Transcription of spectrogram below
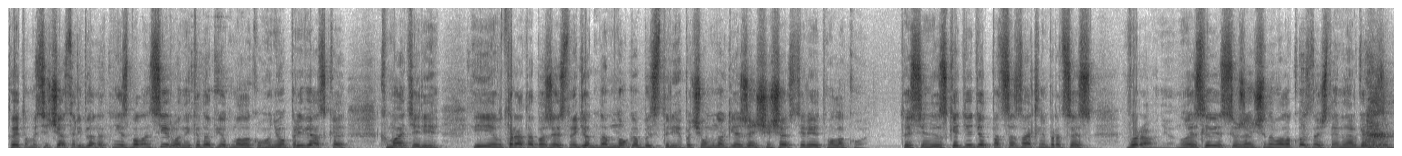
Поэтому сейчас ребенок не сбалансированный, когда пьет молоко, у него привязка к матери и утрата божественного идет намного быстрее. Почему многие женщины сейчас теряют молоко? То есть, так сказать, идет подсознательный процесс выравнивания. Но если есть у женщины молоко, значит, наверное, организм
